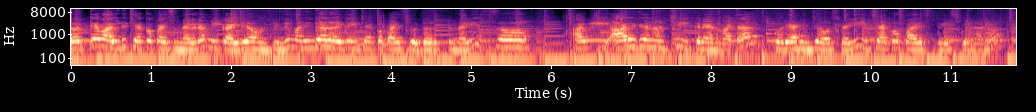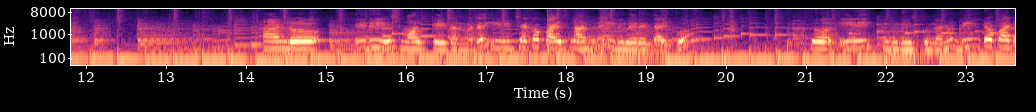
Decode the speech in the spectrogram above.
లొట్టే వాళ్ళది చెకో పైస్ ఉన్నాయి కదా మీకు ఐడియా ఉంటుంది. మన ఇండియాలో అయితే ఈ చెకో పైస్ దొరుకుతున్నాయి. సో అవి ఆరిజిన్ వచ్చి ఇక్కడే అనమాట కొరియా నుంచే వస్తాయి. ఇచ్చాకో పాయస్ పైస్ తీసుకున్నాను. అండ్ ఇది స్మాల్ కేక్ అనమాట ఇది చెకో పైస్ లాంటిది ఇది వేరే టైపు. సో ఇది ఇది తీసుకున్నాను. దీంతో పాటు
